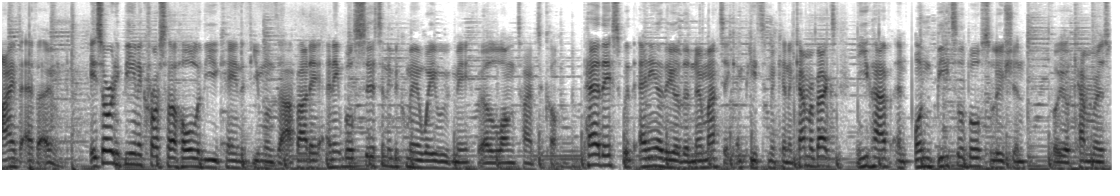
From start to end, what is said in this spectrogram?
I've ever owned. It's already been across the whole of the UK in the few months that I've had it and it will certainly be coming away with me for a long time to come. Pair this with any of the other Nomatic and Peter McKinnon camera bags and you have an unbeatable solution for your cameras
